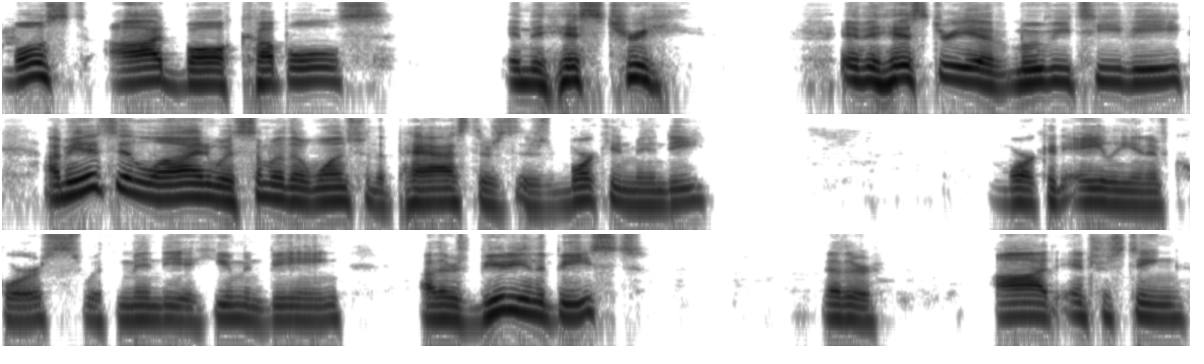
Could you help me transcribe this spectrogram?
most oddball couples in the history in the history of movie TV. I mean, it's in line with some of the ones from the past. There's there's Mork and Mindy, Mork and Alien, of course, with Mindy a human being. Uh, there's Beauty and the Beast, another odd, interesting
